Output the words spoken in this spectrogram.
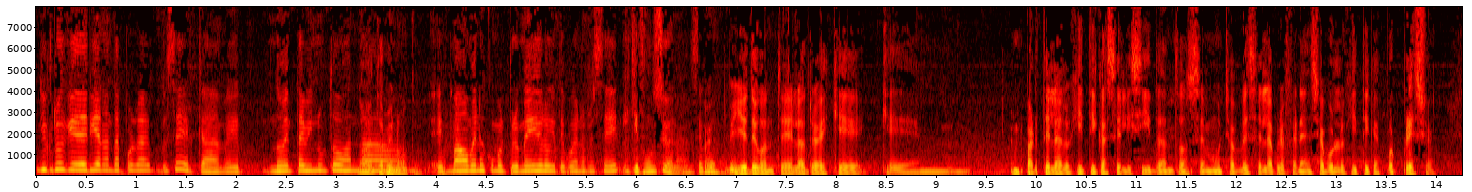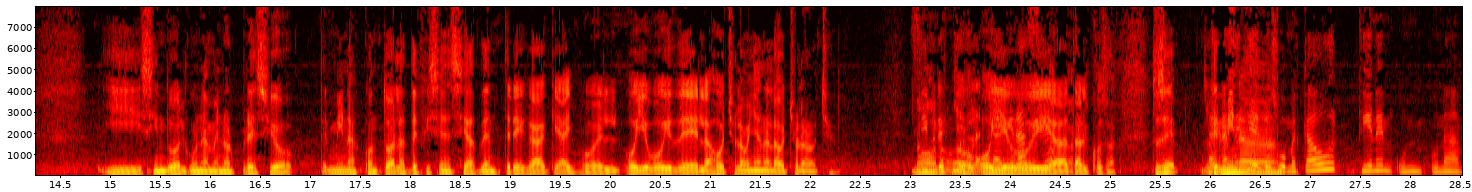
Yo creo que deberían andar por cerca. 90 eh, minutos anda, 90 minutos. Es más o menos como el promedio de lo que te pueden ofrecer y que funciona, se cumple. Yo te conté la otra vez que, que mm, en parte la logística se licita, entonces muchas veces la preferencia por logística es por precio. Y sin duda alguna menor precio terminas con todas las deficiencias de entrega que hay. El, oye, voy de las 8 de la mañana a las 8 de la noche. No, sí, pero no, oye, voy a tal cosa. Entonces, termina... Es que los supermercados tienen una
